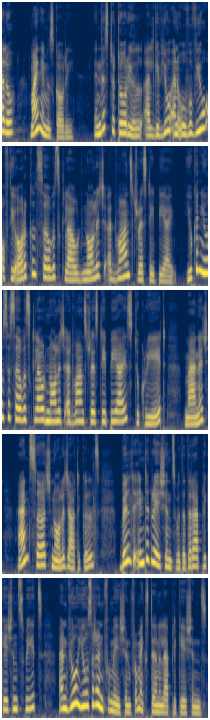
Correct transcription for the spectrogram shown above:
Hello, my name is Gauri. In this tutorial, I'll give you an overview of the Oracle Service Cloud Knowledge Advanced REST API. You can use the Service Cloud Knowledge Advanced REST APIs to create, manage, and search knowledge articles, build integrations with other application suites, and view user information from external applications.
